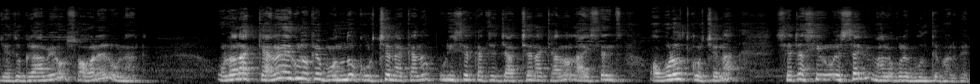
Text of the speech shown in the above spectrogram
যেহেতু গ্রামেও, শহরের ওনার। ওনারা কেন এগুলোকে বন্ধ করছে না কেন? পুলিশের কাছে যাচ্ছে না কেন? লাইসেন্স অবরোধ করছে না? সেটা সিএমএস সাহেবই ভালো করে বলতে পারবেন।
